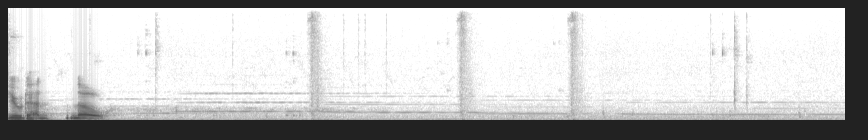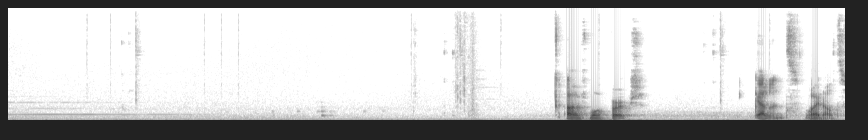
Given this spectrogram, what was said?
you then? No. Oh, I have more perks. Gallant, why not?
